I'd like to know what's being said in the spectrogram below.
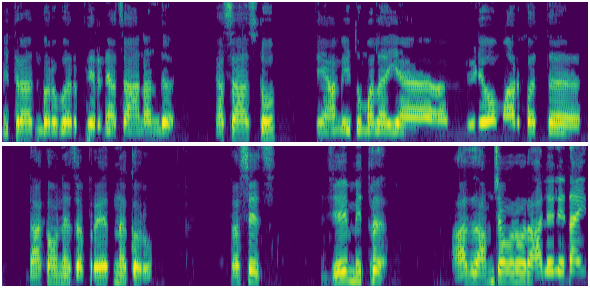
मित्रांबरोबर फिरण्याचा आनंद कसा असतो ते आम्ही तुम्हाला या व्हिडिओ मार्फत दाखवण्याचा प्रयत्न करू. तसेच जे मित्र आज आमच्याबरोबर आलेले नाहीत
